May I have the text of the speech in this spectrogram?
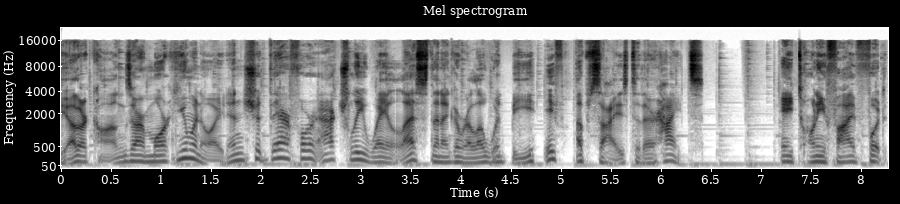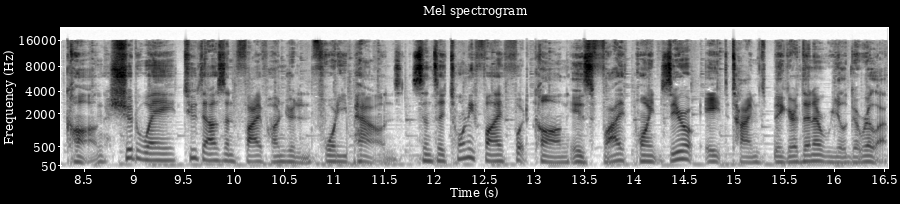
The other Kongs are more humanoid and should therefore actually weigh less than a gorilla would be if upsized to their heights. A 25 foot Kong should weigh 2,540 pounds, since a 25 foot Kong is 5.08 times bigger than a real gorilla.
